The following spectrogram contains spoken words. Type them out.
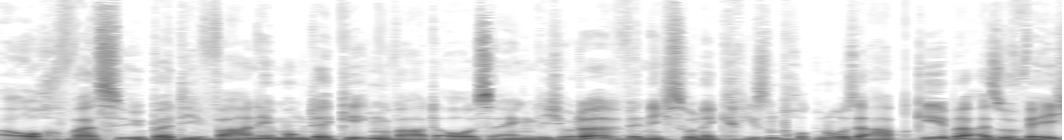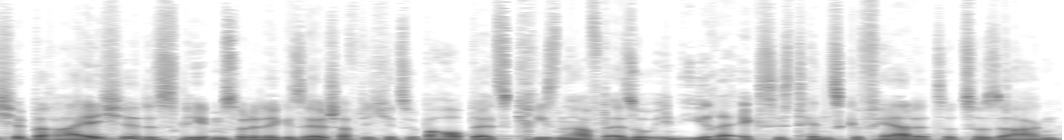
auch was über die Wahrnehmung der Gegenwart aus eigentlich, oder? Wenn ich so eine Krisenprognose abgebe, also welche Bereiche des Lebens oder der Gesellschaft ich jetzt überhaupt als krisenhaft, also in ihrer Existenz gefährdet sozusagen,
